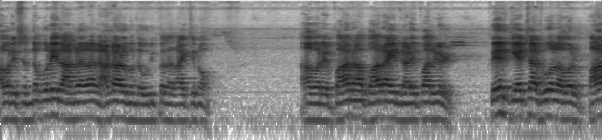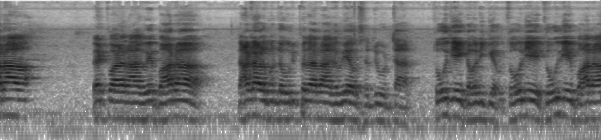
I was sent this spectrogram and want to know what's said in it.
அவரை சொந்த போலே நாங்களெல்லாம் நாடாளுமன்ற உறுப்பினராக்கினோம் அவரை பாரா பாரா என்று அழைப்பார்கள். பெயருக்கு ஏற்றார் போல் அவர் பாரா வேட்பாளராகவே பாரா நாடாளுமன்ற உறுப்பினராகவே அவர் சென்று விட்டார். தொகுதியை கவனிக்க தொகுதியை தொகுதியை பாரா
